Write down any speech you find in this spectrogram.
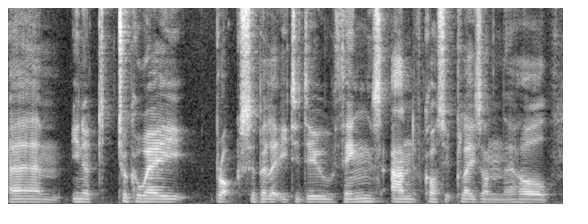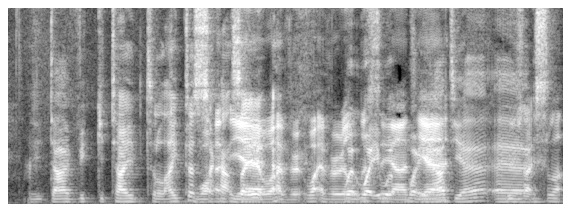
um, you know, t- took away Brock's ability to do things, and of course, it plays on the whole is it diverticulitis. what, I can't yeah, say it. whatever, whatever What, illness what, he had. what he yeah, had, yeah. he was Um, like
